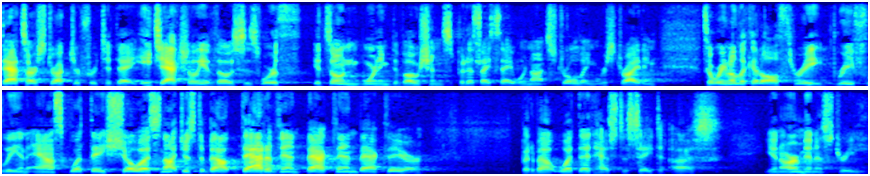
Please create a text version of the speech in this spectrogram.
That's our structure for today. Each actually of those is worth its own morning devotions, but as I say, we're not strolling, we're striding. So we're going to look at all three briefly and ask what they show us, not just about that event back then, back there, but about what that has to say to us in our ministry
